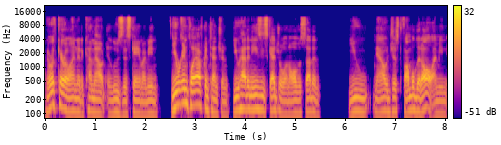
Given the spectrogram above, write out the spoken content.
North Carolina to come out and lose this game, I mean, you were in playoff contention. You had an easy schedule, and all of a sudden, you now just fumbled it all. I mean,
